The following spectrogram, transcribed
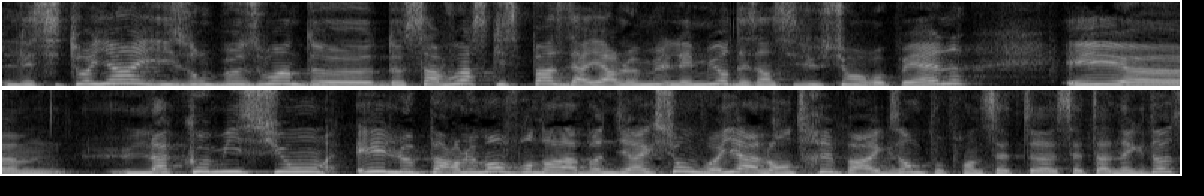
Les citoyens, ils ont besoin de, savoir ce qui se passe derrière le, les murs des institutions européennes. Et la Commission et le Parlement vont dans la bonne direction. Vous voyez, à l'entrée, par exemple, pour prendre cette anecdote,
